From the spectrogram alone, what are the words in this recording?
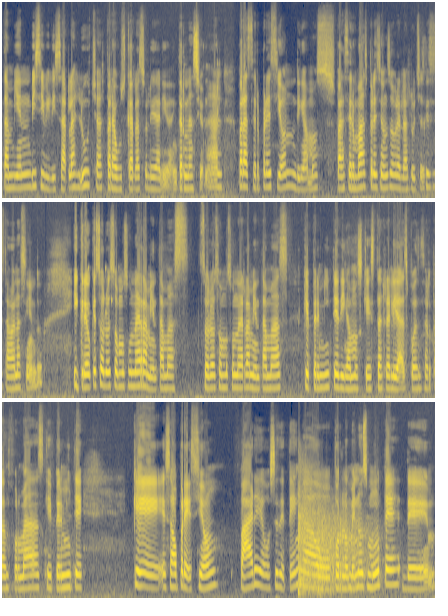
también visibilizar las luchas, para buscar la solidaridad internacional, para hacer presión, digamos, para hacer más presión sobre las luchas que se estaban haciendo. Y creo que solo somos una herramienta más, solo somos una herramienta más que permite, digamos, que estas realidades puedan ser transformadas, que permite que esa opresión pare o se detenga o por lo menos mute de,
